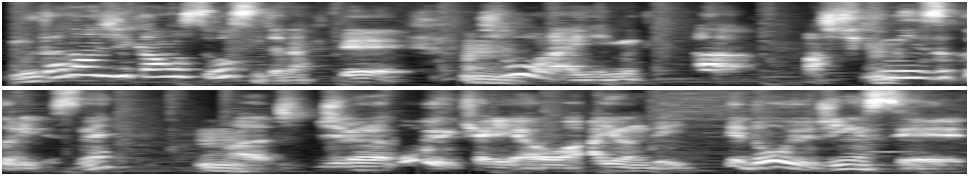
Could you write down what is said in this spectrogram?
無駄な時間を過ごすんじゃなくて、将来に向けた、まあ、仕組み作りですね。うんまあ、自分がどういうキャリアを歩んでいって、どういう人生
